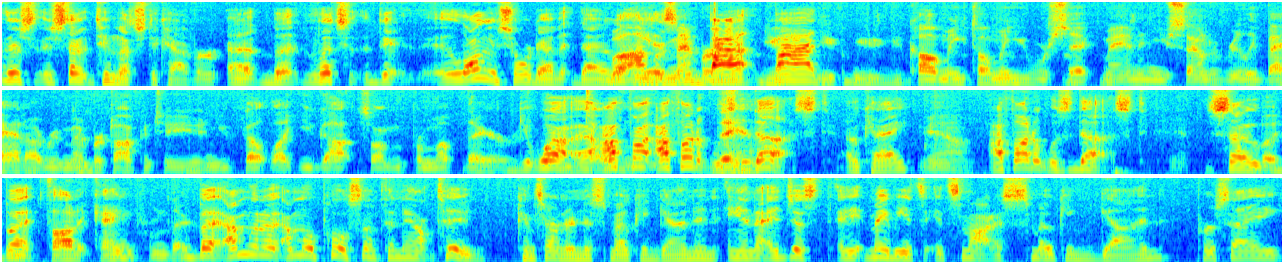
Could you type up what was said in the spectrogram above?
there's there's so too much to cover, uh, but let's the long and short of it though. Well, I remember by, you, you, by you, you, you called me. You told me you were sick, man, and you sounded really bad. I remember talking to you, and you felt like you got something from up there. well, I, I thought. I thought it was dust. Okay, Yeah, I thought it was dust. Yeah. So, but, but you thought it came from there. But I'm gonna I'm gonna pull something out too concerning the smoking gun, and and it just it, maybe it's it's not a smoking gun per se,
